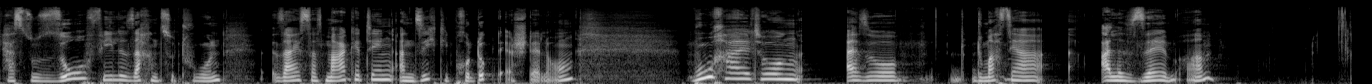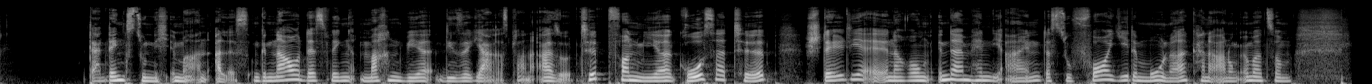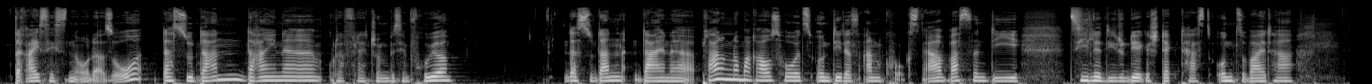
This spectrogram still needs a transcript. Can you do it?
hast du so viele Sachen zu tun, sei es das Marketing an sich, die Produkterstellung, Buchhaltung, also du machst ja alles selber da denkst du nicht immer an alles. Und genau deswegen machen wir diese Jahrespläne. Also Tipp von mir, großer Tipp, stell dir Erinnerungen in deinem Handy ein, dass du vor jedem Monat, keine Ahnung, immer zum 30. oder so, dass du dann deine, oder vielleicht schon ein bisschen früher, dass du dann deine Planung nochmal rausholst und dir das anguckst. Ja, was sind die Ziele, die du dir gesteckt hast und so weiter.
